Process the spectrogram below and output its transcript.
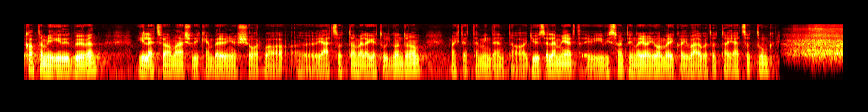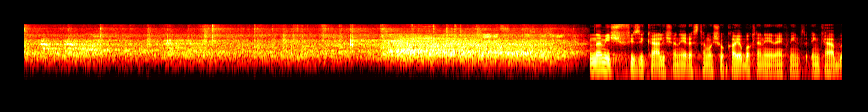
Kaptam még időt bőven, illetve a második emberőnyös sorba játszottam eleget, úgy gondolom. Megtettem mindent a győzelemért, viszont egy nagyon jó amerikai válogatottal játszottunk. Nem is fizikálisan éreztem, hogy sokkal jobbak lennének, mint inkább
